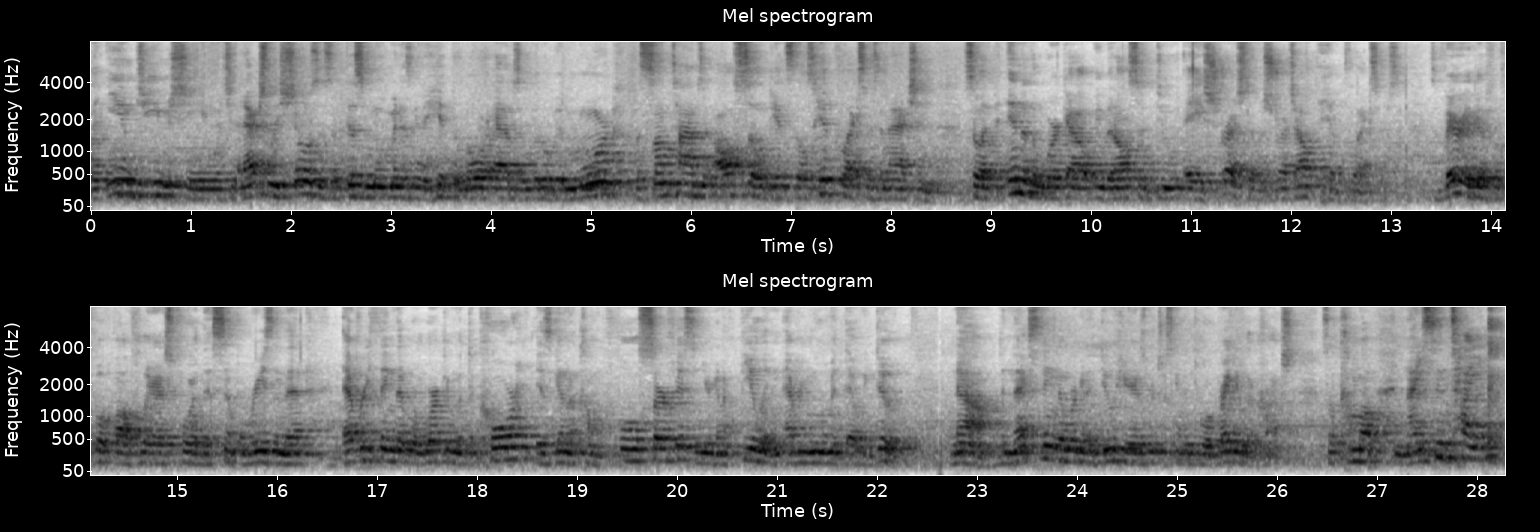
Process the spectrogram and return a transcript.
the EMG machine, which it actually shows us that this movement is going to hit the lower abs a little bit more, but sometimes it also gets those hip flexors in action. So at the end of the workout, we would also do a stretch that would stretch out the hip flexors. It's very good for football players for the simple reason that everything that we're working with the core is going to come full surface and you're going to feel it in every movement that we do. Now, the next thing that we're going to do here is we're just going to do a regular crunch. So come up nice and tight.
